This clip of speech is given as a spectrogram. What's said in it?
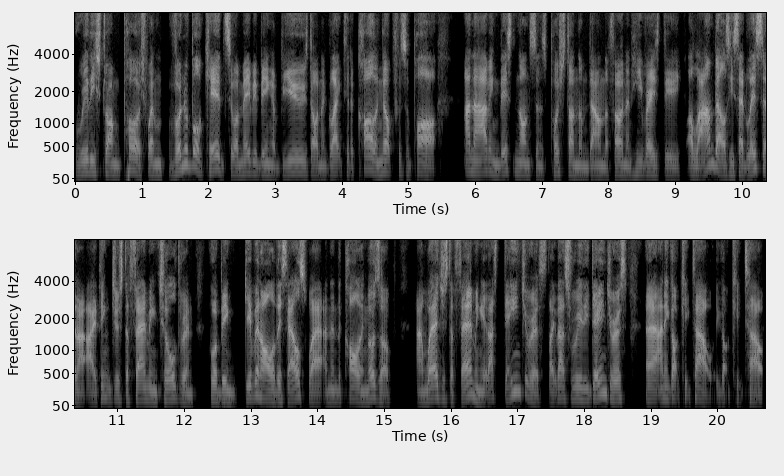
really strong push when vulnerable kids who are maybe being abused or neglected are calling up for support and having this nonsense pushed on them down the phone. And he raised the alarm bells. He said, Listen, I, I think just affirming children who are being given all of this elsewhere and then they're calling us up and we're just affirming it, that's dangerous. Like, that's really dangerous. Uh, and he got kicked out. He got kicked out.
